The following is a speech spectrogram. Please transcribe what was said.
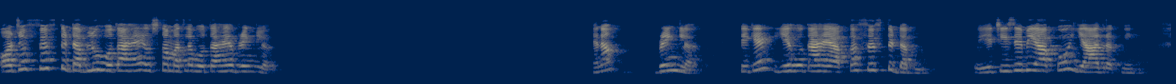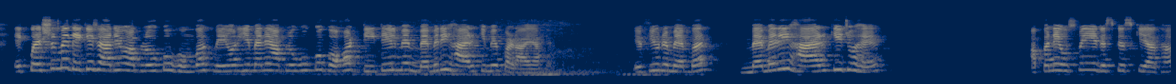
और जो फिफ्थ डब्ल्यू होता है, उसका मतलब होता है ब्रिंगलर है ना? ब्रिंगलर ठीक है? ये होता है आपका फिफ्थ डब्ल्यू तो ये चीज़ें भी आपको याद रखनी है। एक क्वेश्चन में देखे जा रही हूँ आप लोगों को होमवर्क में और ये मैंने आप लोगों को बहुत डिटेल में मेमोरी हायर में पढ़ाया है। If you remember memory hierarchy जो है, अपने उसमें ये डिस्कस किया था।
